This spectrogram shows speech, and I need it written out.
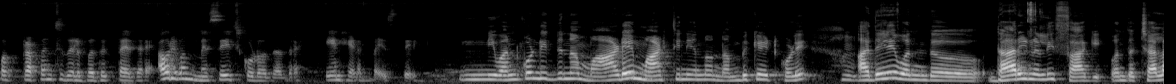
ಪ- ಪ್ರಪಂಚದಲ್ಲಿ ಬದುಕ್ತಾ ಇದ್ದಾರೆ. ಅವ್ರಿಗೊಂದು ಮೆಸೇಜ್ ಕೊಡೋದಾದ್ರೆ ಏನು ಹೇಳಕ್ಕೆ ಬಯಸ್ತೀರಿ? ನೀವು ಅನ್ಕೊಂಡಿದ್ದನ್ನ ಮಾಡೇ ಮಾಡ್ತೀನಿ ಅನ್ನೋ ನಂಬಿಕೆ ಇಟ್ಕೊಳ್ಳಿ. ಅದೇ ಒಂದು ದಾರಿನಲ್ಲಿ ಸಾಗಿ ಒಂದು ಛಲ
